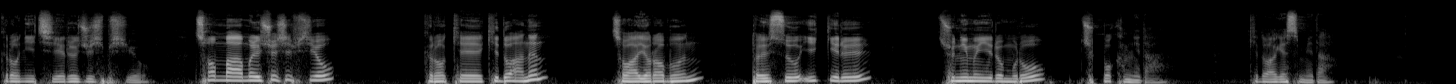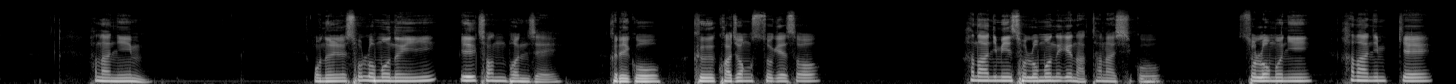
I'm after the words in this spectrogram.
그러니 지혜를 주십시오. 첫 마음을 주십시오. 그렇게 기도하는 저와 여러분 될 수 있기를 주님의 이름으로 축복합니다. 기도하겠습니다. 하나님, 오늘 솔로몬의 일천 번제 그리고 그 과정 속에서 하나님이 솔로몬에게 나타나시고 솔로몬이 하나님께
